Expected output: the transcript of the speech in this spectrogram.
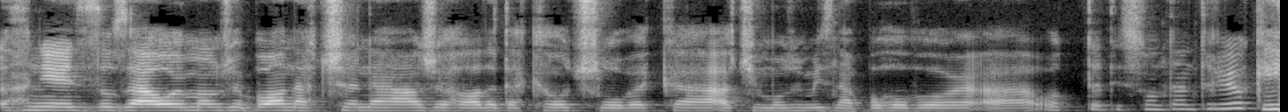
hneď so záujmom, že bola nadšená, že hľada takého človeka a či môžem ísť na pohovor a odtedy som tam 3 roky.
